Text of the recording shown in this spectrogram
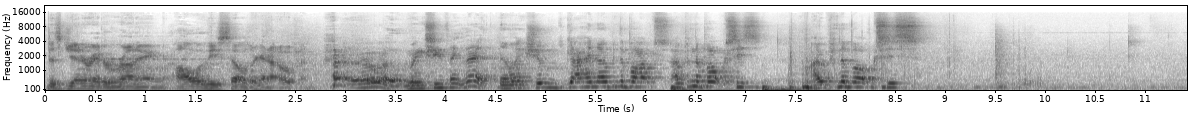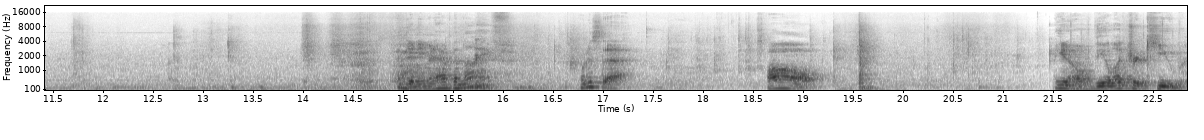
this generator running, all of these cells are gonna open. Oh, makes you think that? Now make sure you go ahead and open the box. Open the boxes. Open the boxes. Didn't even have the knife. What is that? Oh, You know, the electric cube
